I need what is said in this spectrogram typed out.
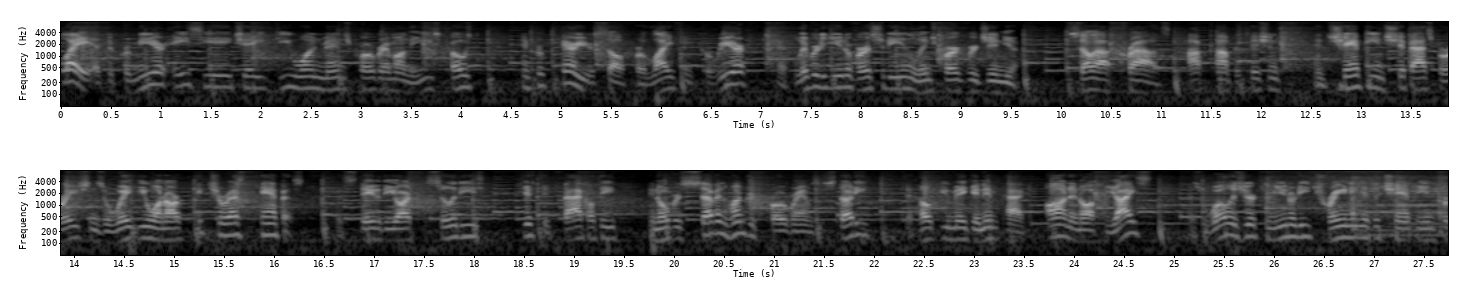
Play at the premier ACHA D1 men's program on the East Coast and prepare yourself for life and career at Liberty University in Lynchburg, Virginia. Sellout crowds, top competition, and championship aspirations await you on our picturesque campus with state of the art facilities, gifted faculty, and over 700 programs of study to help you make an impact on and off the ice, as well as your community training as a champion for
